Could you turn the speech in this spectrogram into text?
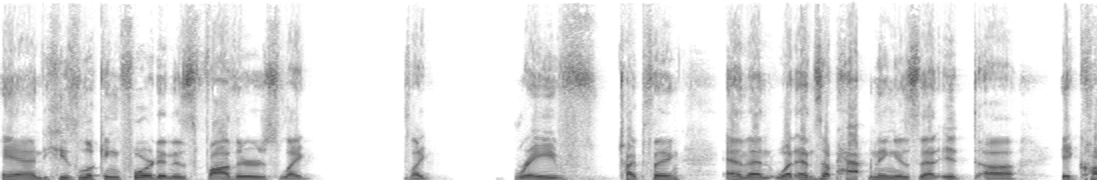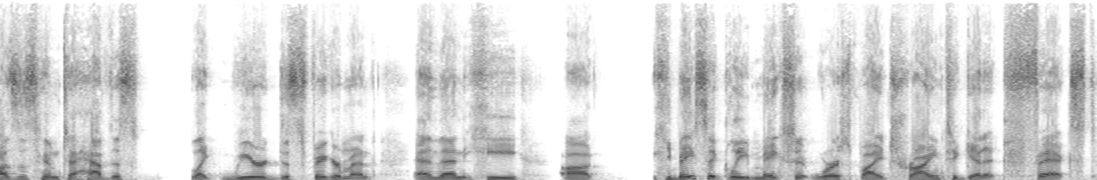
and he's looking for it in his father's like like grave type thing. And then what ends up happening is that it uh, it causes him to have this like weird disfigurement, and then he uh, he basically makes it worse by trying to get it fixed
